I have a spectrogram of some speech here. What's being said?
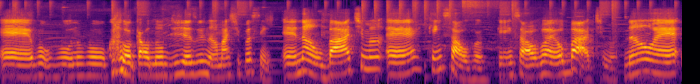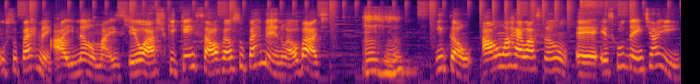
é, vou, vou- não vou colocar o nome de Jesus não, mas tipo assim, é, não, Batman é quem salva. Quem salva é o Batman, não é o Superman. Aí não, mas eu acho que quem salva é o Superman, não é o Batman. Uhum. Então, há uma relação é, excludente aí.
